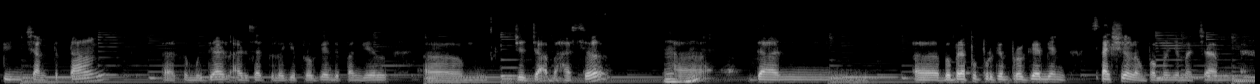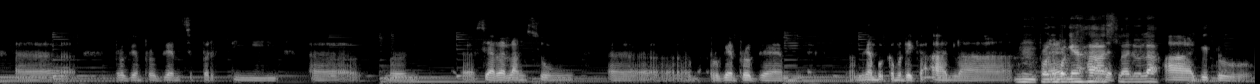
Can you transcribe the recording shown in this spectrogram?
bincang petang uh, kemudian ada satu lagi program dipanggil um, jejak bahasa mm-hmm. uh, dan uh, beberapa program-program yang special lah, umpamanya macam uh, program-program seperti uh, men, uh, siaran langsung uh, program-program uh, menyambut kemerdekaan lah. Hmm, program-program eh, khas selalu lah ah uh, gitu.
